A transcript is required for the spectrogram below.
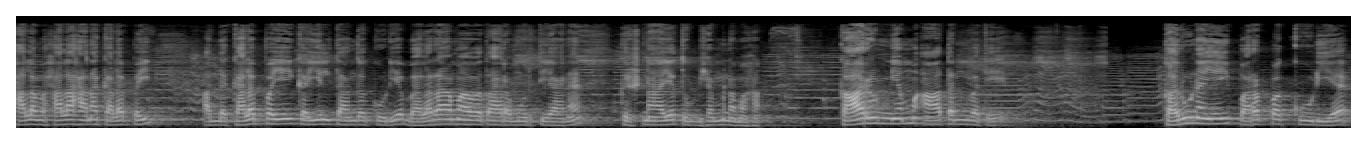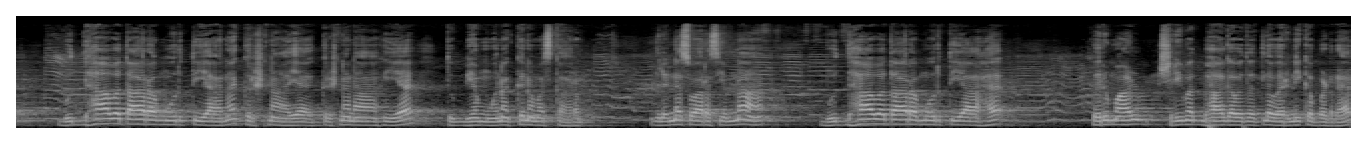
ஹலம் ஹலஹன கலப்பை. அந்த கலப்பையை கையில் தாங்கக்கூடிய பலராம அவதார மூர்த்தியான கிருஷ்ணாய துப்பியம் நமஹ. காருண்யம் ஆதன்வதே. கருணையை பரப்பக்கூடிய புத்தாவதார மூர்த்தியான கிருஷ்ணாய கிருஷ்ணனாகிய துப்பியம் உனக்கு நமஸ்காரம். இதில் என்ன சுவாரஸ்யம்னா புத்தாவதார மூர்த்தியாக பெருமாள் ஸ்ரீமத் பாகவதத்தில் வர்ணிக்கப்படுறார்.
